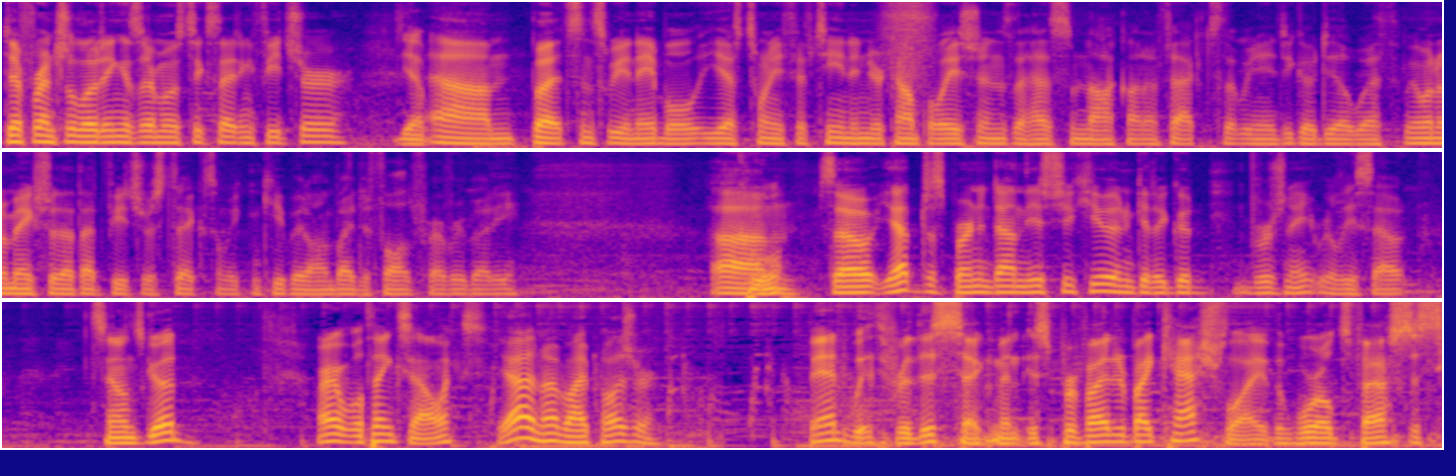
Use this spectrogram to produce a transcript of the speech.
Differential loading is our most exciting feature. Yep. Um, but since we enable ES 2015 in your compilations, that has some knock-on effects that we need to go deal with. We want to make sure that that feature sticks and we can keep it on by default for everybody. Um, Cool. So, yep, just burning down the issue queue and get a good version 8 release out. Sounds good. All right. Well, thanks, Alex. Yeah, no, my pleasure. Bandwidth for this segment is provided by CacheFly, the world's fastest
